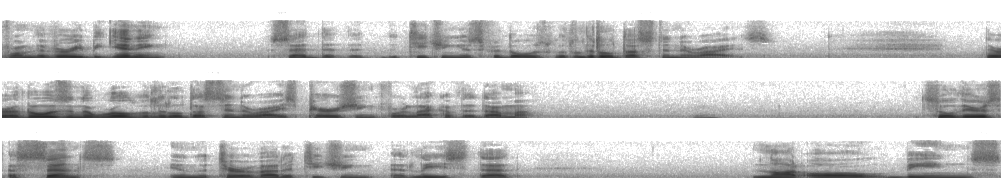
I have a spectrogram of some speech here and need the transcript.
from the very beginning, said that the, the teaching is for those with little dust in their eyes. There are those in the world with little dust in their eyes perishing for lack of the Dhamma. So there's a sense in the Theravada teaching, at least, that not all beings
